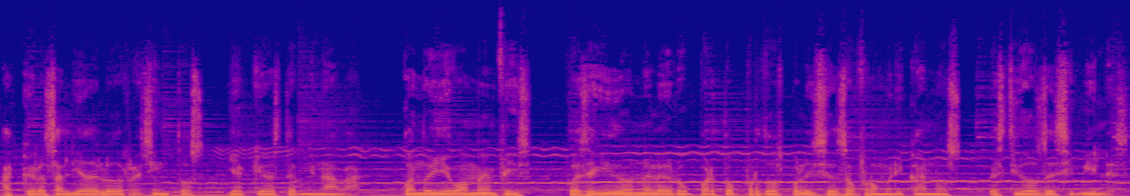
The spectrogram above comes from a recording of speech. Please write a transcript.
a qué hora salía de los recintos y a qué horas terminaba. Cuando llegó a Memphis, fue seguido en el aeropuerto por dos policías afroamericanos vestidos de civiles,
